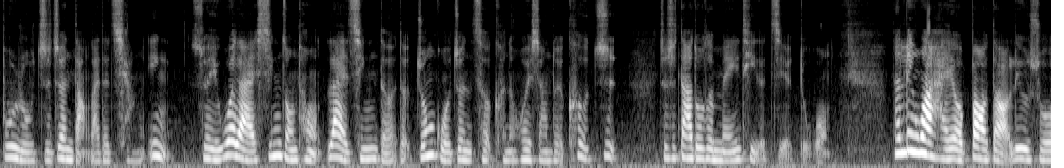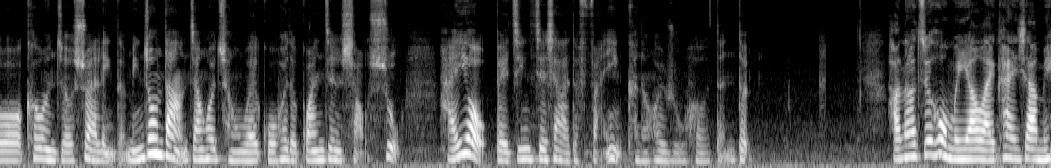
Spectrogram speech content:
不如执政党来的强硬，所以未来新总统赖清德的中国政策可能会相对克制，这是大多数媒体的解读哦。那另外还有报道，例如说柯文哲率领的民众党将会成为国会的关键少数，还有北京接下来的反应可能会如何等等。好，那最后我们也要来看一下美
